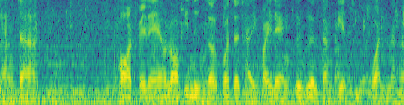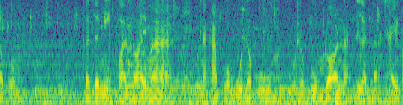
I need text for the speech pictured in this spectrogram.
หลังจากทอดไปแล้วรอบที่หนึ่งเราก็จะใช้ไฟแรงเพื่อนๆสังเกตที่ควันนะครับ ผมก็จะมีควันลอยมานะครับ ผมอุณหภูมิอุณหภูมิร้อนนะเดือดละใช้ไฟ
